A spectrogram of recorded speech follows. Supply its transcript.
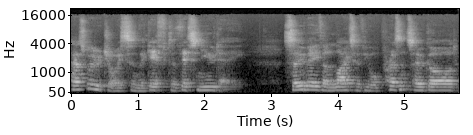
As we rejoice in the gift of this new day, so may the light of your presence, O God,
